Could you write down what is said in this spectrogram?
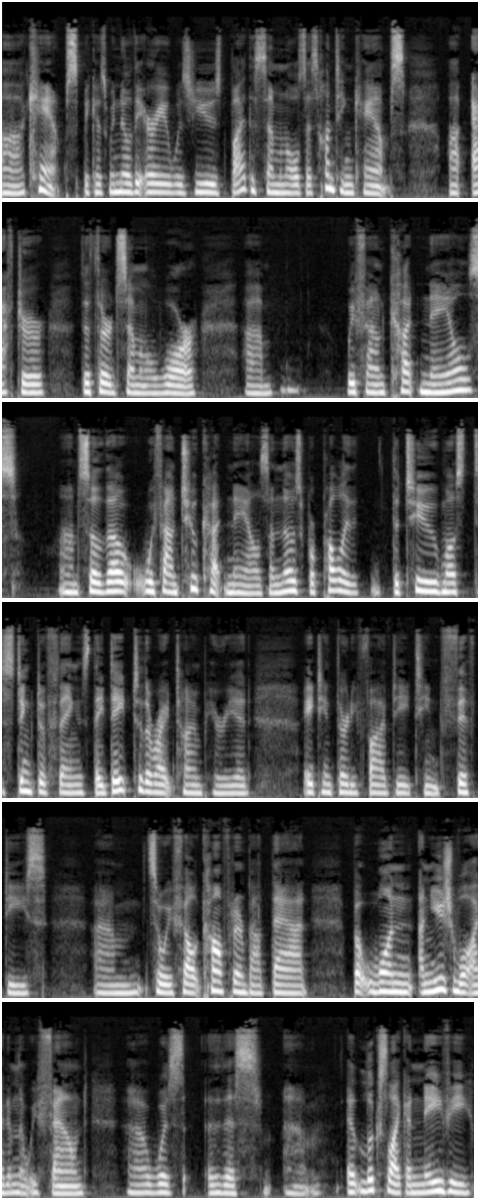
uh, camps because we know the area was used by the Seminoles as hunting camps uh, after the Third Seminole War. Um, we found cut nails. Um, so though we found two cut nails, and those were probably the two most distinctive things. They date to the right time period, 1835 to 1850s. Um, so we felt confident about that. But one unusual item that we found uh, was this. Um, it looks like a navy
